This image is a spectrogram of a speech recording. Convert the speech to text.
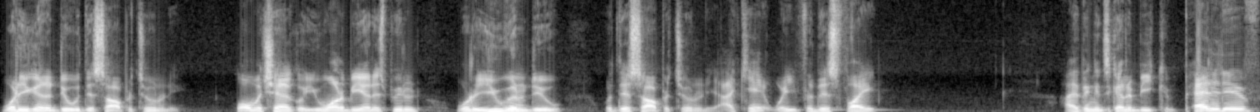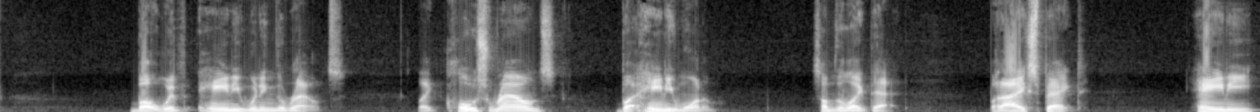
What are you going to do with this opportunity? Lomachenko, you want to be undisputed? What are you going to do with this opportunity? I can't wait for this fight. I think it's going to be competitive, but with Haney winning the rounds. Like close rounds, but Haney won them. Something like that. But I expect Haney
